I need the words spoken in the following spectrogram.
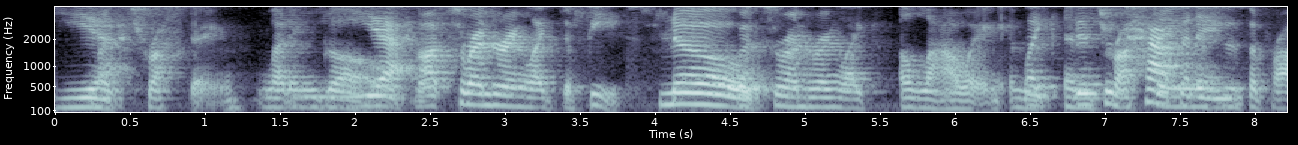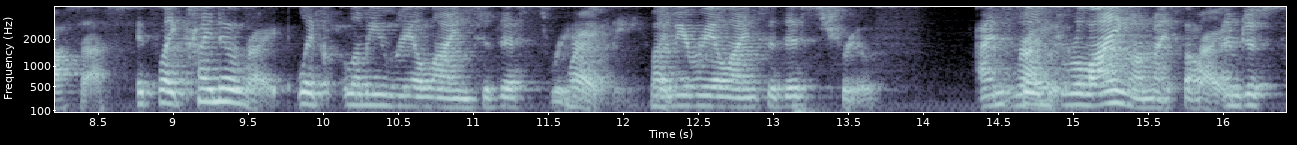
Like trusting, letting go. Yes. Not surrendering like defeat, No. but surrendering like allowing and Like, and this is happening. this is the process. it's like kind of Right. like let me realign to this reality let Like- me realign to this truth i'm still Right. relying on myself Right. i'm just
